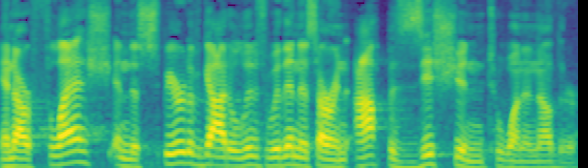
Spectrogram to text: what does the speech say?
and our flesh and the Spirit of God who lives within us are in opposition to one another.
